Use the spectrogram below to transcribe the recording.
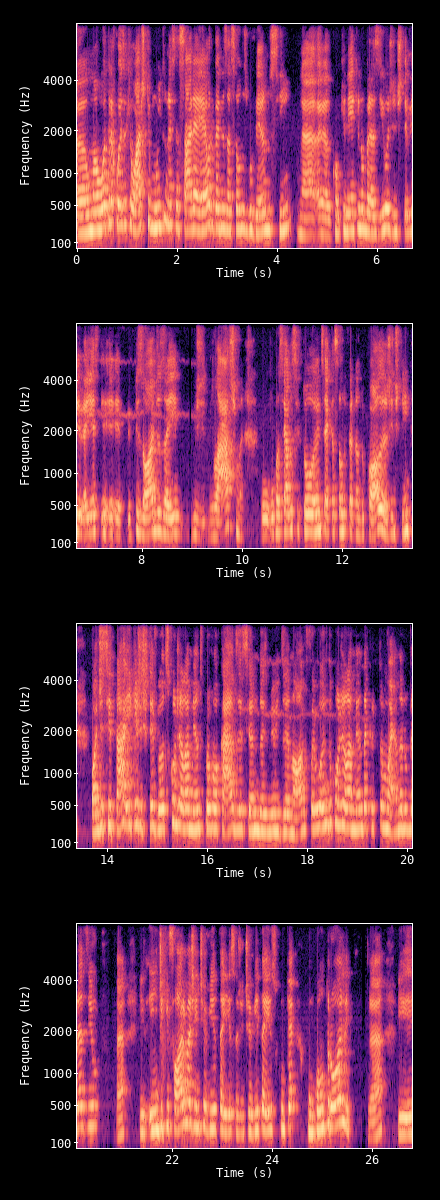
Uh, uma outra coisa que eu acho que é muito necessária é a organização dos governos, sim, né? como que nem aqui no Brasil, a gente teve aí episódios aí lástima, o, o Rossello citou antes a questão do Fernando Collor, a gente tem, pode citar aí que a gente teve outros congelamentos provocados esse ano 2019, foi o ano do congelamento da criptomoeda no Brasil, né? E, e de que forma a gente evita isso? A gente evita isso com que? Com controle, né? E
